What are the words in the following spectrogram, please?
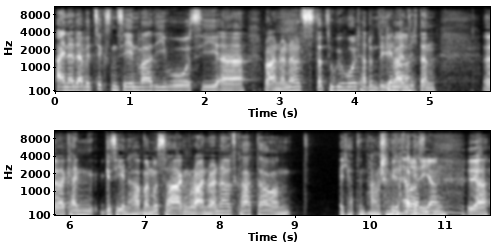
eine der witzigsten Szenen war die, wo sie äh, Ryan Reynolds dazugeholt hat und die Genau. beiden sich dann äh, keinen gesehen haben. Man muss sagen, Ryan Reynolds Charakter und ich habe den Namen schon wieder Elodie vergessen. Young. Ja,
